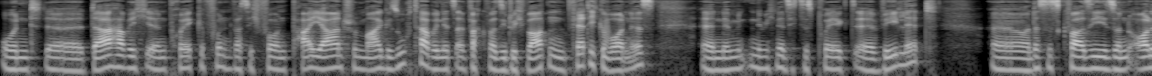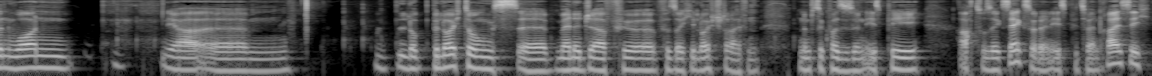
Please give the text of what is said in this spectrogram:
Und äh, da habe ich ein Projekt gefunden, was ich vor ein paar Jahren schon mal gesucht habe und jetzt einfach quasi durch Warten fertig geworden ist. Äh, nämlich, nennt sich das Projekt äh, WLED. Äh, und das ist quasi so ein All-in-One, ja, ähm, Beleuchtungsmanager für, für solche Leuchtstreifen. Dann nimmst du quasi so ein ESP 8266 oder ein ESP 32,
